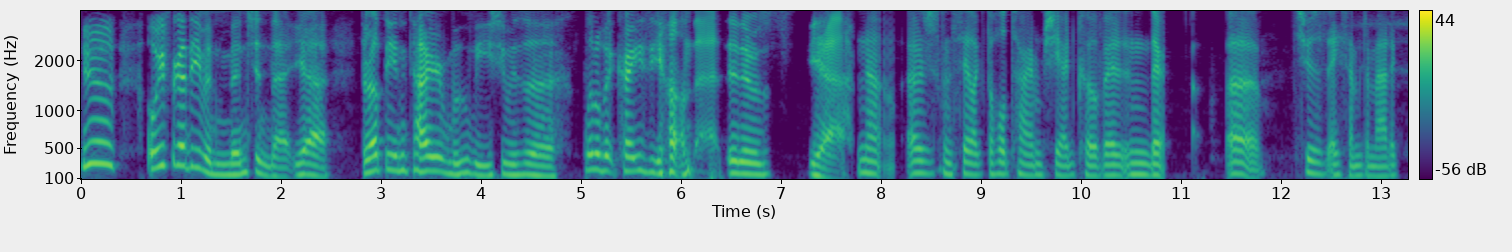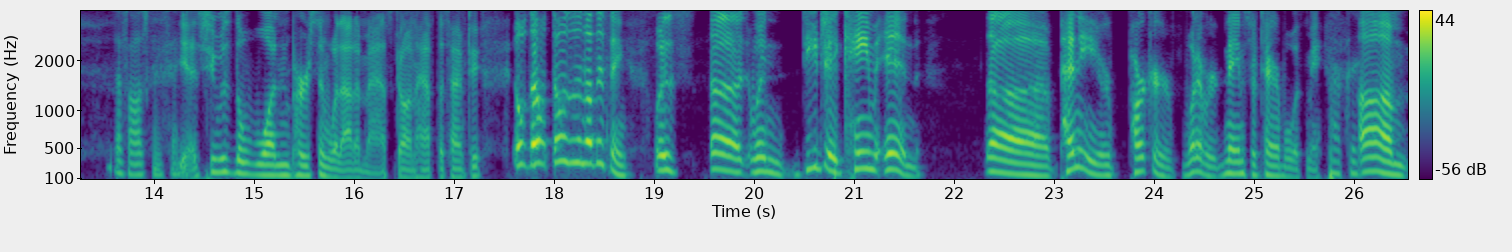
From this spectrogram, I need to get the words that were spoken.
Yeah. Oh, we forgot to even mention that. Yeah. Throughout the entire movie, she was a little bit crazy on that. And it was, yeah. No, I was just gonna say like the whole time she had COVID and there, uh, she was asymptomatic. That's all I was gonna say. Yeah, she was the one person without a mask on half the time too. Oh, that, that was another thing. Was uh when DJ came in, uh Penny or Parker, whatever names are terrible with me. Parker. Um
